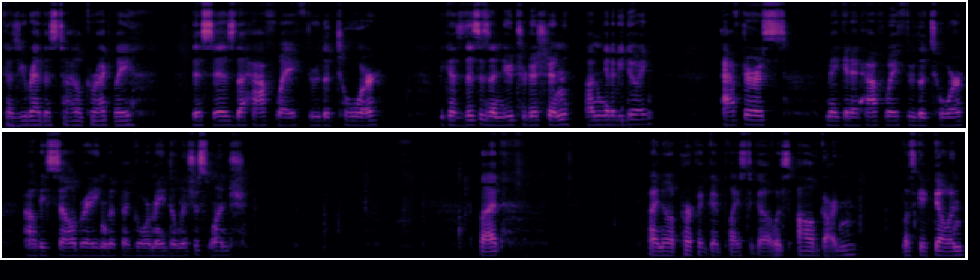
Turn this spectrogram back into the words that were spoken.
Because you read this title correctly. This is the halfway through the tour. Because this is a new tradition I'm going to be doing. After making it halfway through the tour, I'll be celebrating with a gourmet delicious lunch. But I know a perfect good place to go is Olive Garden. Let's get going.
